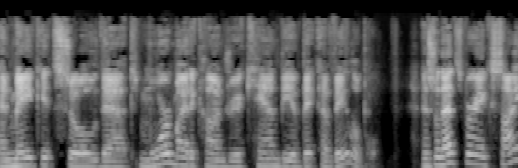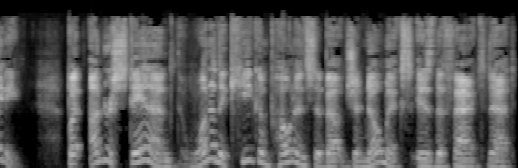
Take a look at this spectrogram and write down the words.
and make it so that more mitochondria can be available. And so that's very exciting. But understand one of the key components about genomics is the fact that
